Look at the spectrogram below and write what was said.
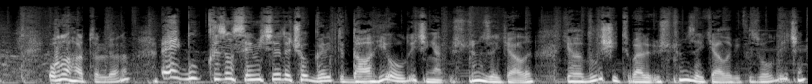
Onu hatırlıyorum. E, bu kızın sevinçleri de çok garipti. Dahi olduğu için yani üstün zekalı, yaratılış itibariyle üstün zekalı bir kız olduğu için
